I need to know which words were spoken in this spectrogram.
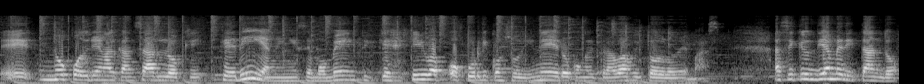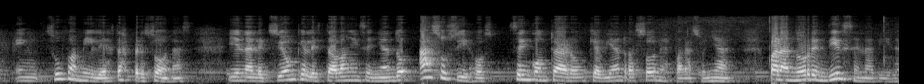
eh, no podrían alcanzar lo que querían en ese momento y que iba a ocurrir con su dinero, con el trabajo y todo lo demás. Así que un día meditando en su familia, estas personas, y en la lección que le estaban enseñando a sus hijos, se encontraron que habían razones para soñar, para no rendirse en la vida,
